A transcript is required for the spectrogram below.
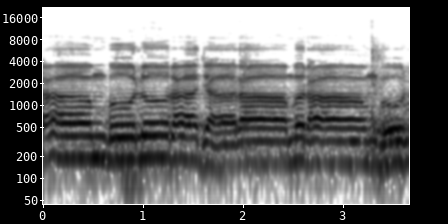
राम बोलो राजा राम राम बोलो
